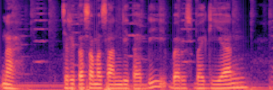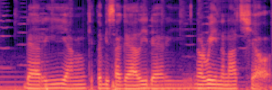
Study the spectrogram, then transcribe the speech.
Nah, cerita sama Sandi tadi baru sebagian dari yang kita bisa gali dari Norway in a Nutshell.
